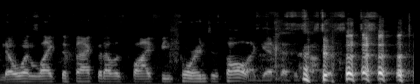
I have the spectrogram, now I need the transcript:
no one liked the fact that I was five feet four inches tall, I guess at the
